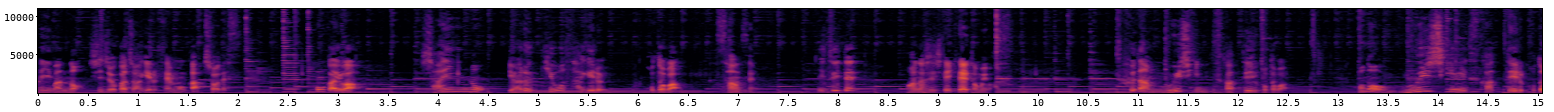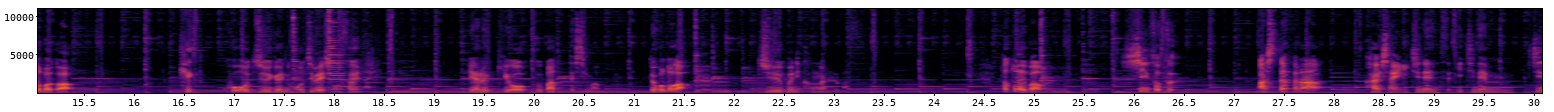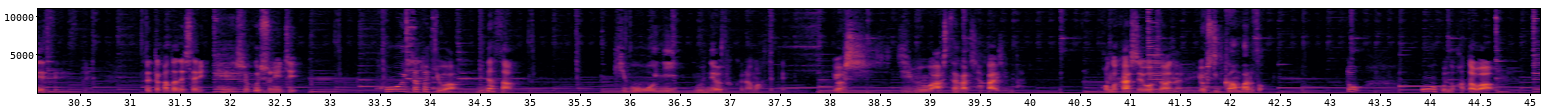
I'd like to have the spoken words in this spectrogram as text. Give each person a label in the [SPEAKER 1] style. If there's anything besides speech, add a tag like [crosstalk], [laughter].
[SPEAKER 1] リーマンの市場価値を上げる専門家翔です。今回は社員のやる気を下げる言葉3選についてお話ししていきたいと思います。普段無意識に使っている言葉。この無意識に使っている言葉が結構従業員のモチベーションを下げたりやる気を奪ってしまう。ということが十分に考えられます。例えば新卒。明日から会社員1年生 1, 年1年生ですね。そういった方でしたり転職初日。こういった時は皆さん希望に胸を膨らませてよし自分は明日から社会人だ。この会社でお世話になる。よし頑張るぞ。と多くの方は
